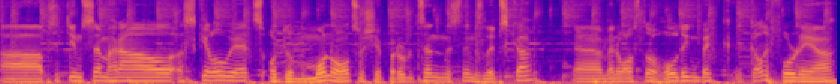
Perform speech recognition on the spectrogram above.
a předtím jsem hrál skvělou věc od Mono, což je producent, myslím, z Lipska, eh, jmenoval se to Holding Back California.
